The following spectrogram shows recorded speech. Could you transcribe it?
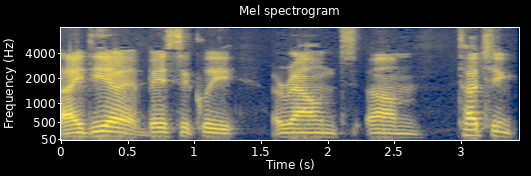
idea basically around um, touching,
